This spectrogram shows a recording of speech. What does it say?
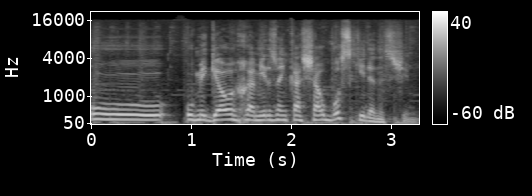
o, o Miguel Ramírez vai encaixar o Bosquilha nesse time.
